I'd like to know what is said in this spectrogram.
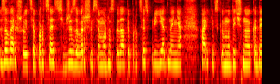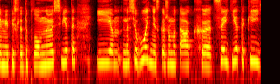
завершується процес, чи вже завершився, можна сказати, процес приєднання Харківської медичної академії після дипломної освіти. І на сьогодні, скажімо так, це є такий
